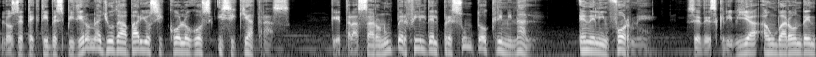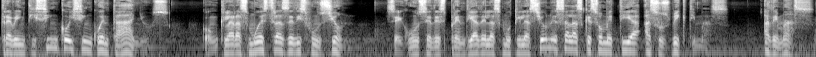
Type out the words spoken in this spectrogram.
los detectives pidieron ayuda a varios psicólogos y psiquiatras, que trazaron un perfil del presunto criminal. En el informe se describía a un varón de entre 25 y 50 años, con claras muestras de disfunción, según se desprendía de las mutilaciones a las que sometía a sus víctimas. Además,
